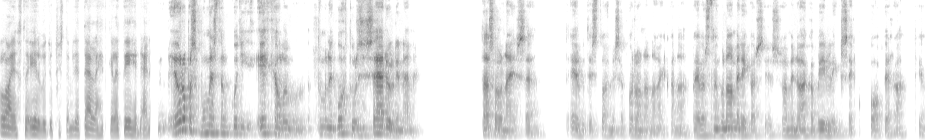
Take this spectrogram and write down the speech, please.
laajasta elvytyksestä, mitä tällä hetkellä tehdään? Euroopassa mun mielestä on kuitenkin ehkä ollut kohtuullisen säädyllinen taso näissä elvytystoimissa koronan aikana, päinvastoin kuin Amerikassa, jossa on mennyt aika villiksi se kooperaatio.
